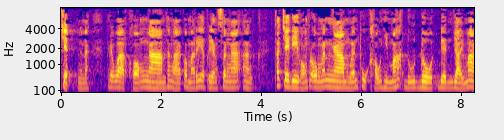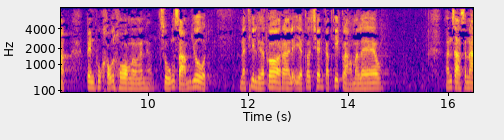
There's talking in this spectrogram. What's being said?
เจ็ดเนี่ยนะเรียกว่าของงามทั้งหลายก็มาเรียบเรียงสง่า พระเจดีย์ของพระองค์นั้นงามเหมือนภูเขาหิมะดูโดดเด่นใหญ่มาก เป็นภูเขาทองอย่างนั้นครับสูงสามโยชน์นะที่เหลือก็รายละเอียดก็เช่นกับที่กล่าวมาแล้ว อันศาสนา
